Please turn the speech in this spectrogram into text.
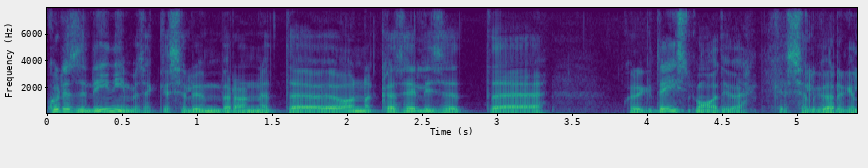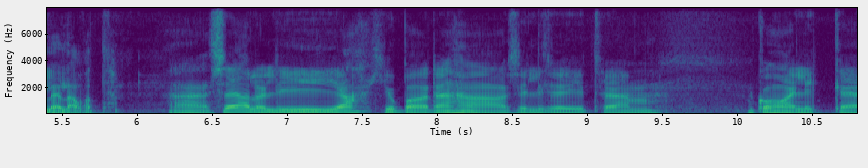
kuidas need inimesed, kes seal ümber on, et äh, on nad ka sellised äh, kuidagi teistmoodi või, kes seal kõrgel elavad? Äh, seal oli jah, juba näha selliseid ähm, kohalikke,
